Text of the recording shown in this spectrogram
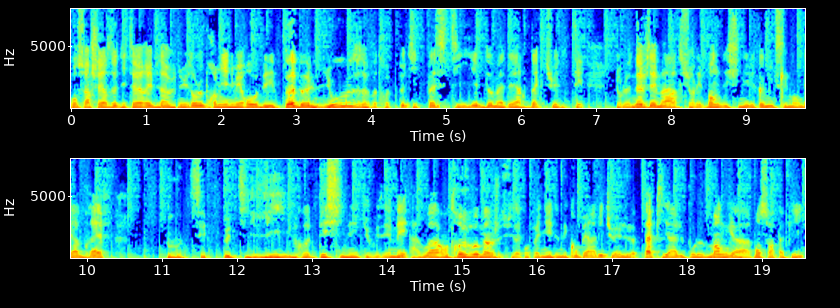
Bonsoir chers auditeurs et bienvenue dans le premier numéro des Bubble News, votre petite pastille hebdomadaire d'actualité sur le 9e art, sur les bandes dessinées, les comics, les mangas, bref, tous ces petits livres dessinés que vous aimez avoir entre vos mains. Je suis accompagné de mes compères habituels, Papial pour le manga. Bonsoir Papy.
